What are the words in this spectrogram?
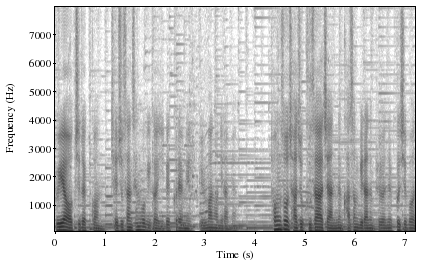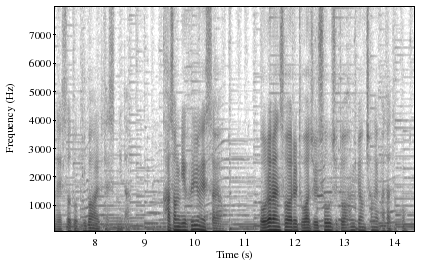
부위야 어찌됐건 제주산 생고기가 200g에 1만원이라면 평소 자주 구사하지 않는 가성비라는 표현을 끄집어냈어도 무방할 듯 했습니다. 가성비 훌륭했어요. 모랄한 소화를 도와줄 소우주도 한 병 청에 받아두고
